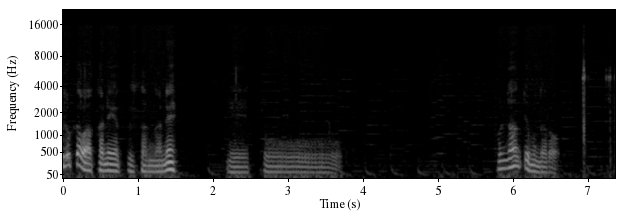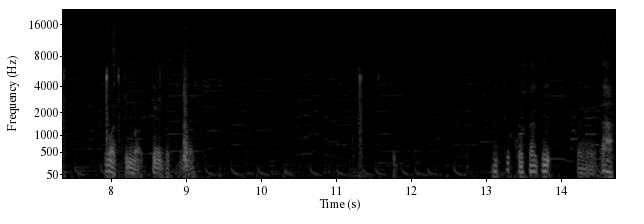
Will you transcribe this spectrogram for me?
黒川茜役さんがね、えっ、ー、と、これなんて読むんだろう。ちょっと待って、今、検索します。結構最近、えー、あ、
